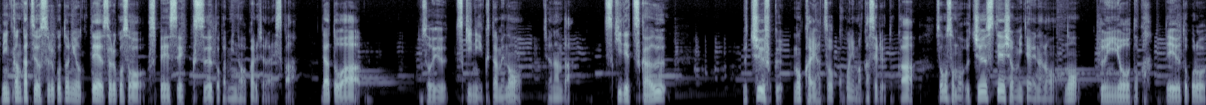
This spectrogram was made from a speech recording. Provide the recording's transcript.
民間活用することによって、それこそスペース X とかみんなわかるじゃないですか。で、あとは、そういう月に行くための、じゃあなんだ、月で使う宇宙服の開発をここに任せるとか、そもそも宇宙ステーションみたいなのの運用とかっていうところを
